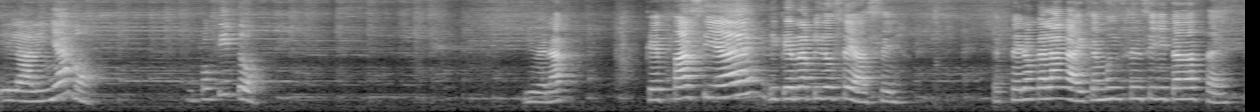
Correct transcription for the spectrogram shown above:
Y la alineamos un poquito y verás qué fácil es y qué rápido se hace. Espero que la hagáis, que es muy sencillita de hacer.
